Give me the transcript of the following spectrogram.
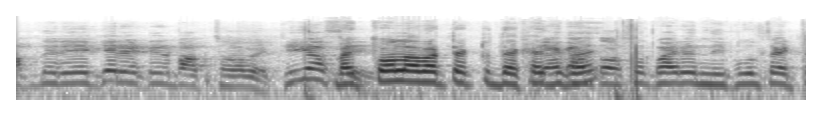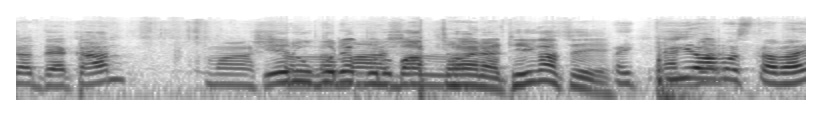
আপনার একে রেটের বাচ্চা হবে ঠিক আছে? ভাই তলাবারটা একটু দেখাই দিই ভাই। দর্শক ভাইয়ের নিপুল সাইডটা দেখান। এর উপরে কোনো বাচ্চা হয় না ঠিক আছে? ভাই কি অবস্থা ভাই?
